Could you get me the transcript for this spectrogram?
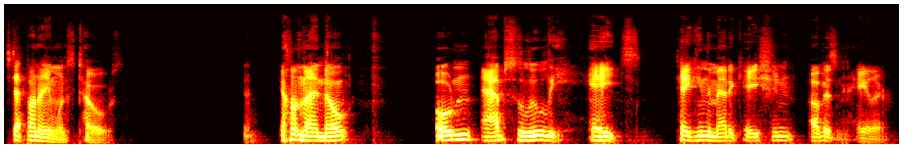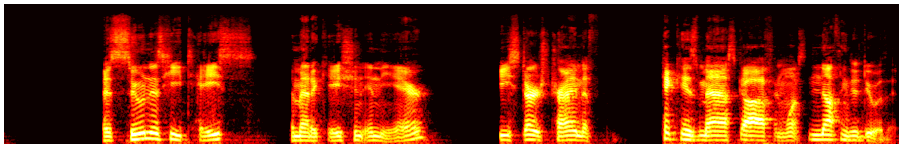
step on anyone's toes. On that note, Odin absolutely hates taking the medication of his inhaler as soon as he tastes the medication in the air, he starts trying to kick his mask off and wants nothing to do with it.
